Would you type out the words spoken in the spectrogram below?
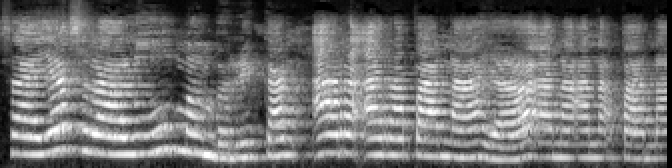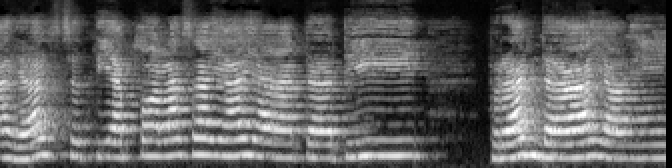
saya selalu memberikan arah-arah panah ya, anak-anak panah ya. Setiap pola saya yang ada di beranda yang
